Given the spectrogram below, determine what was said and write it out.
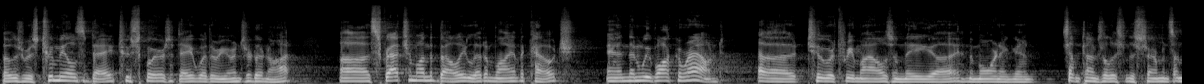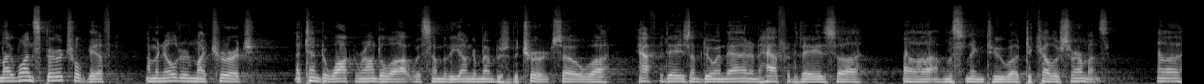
Those were his two meals a day, two squares a day, whether he earns it or not. Uh, scratch him on the belly, let him lie on the couch, and then we walk around uh, two or three miles in the, in the morning. And sometimes I listen to sermons. And my one spiritual gift, I'm an elder in my church. I tend to walk around a lot with some of the younger members of the church. So half the days I'm doing that, and half of the days I'm listening to, to Keller sermons. Uh,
